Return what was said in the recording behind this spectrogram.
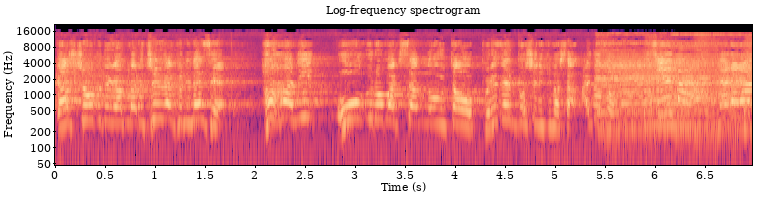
合唱部で頑張る中学2年生母に大黒摩季さんの歌をプレゼントしに来ました。はいどうぞ。10番ラララ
